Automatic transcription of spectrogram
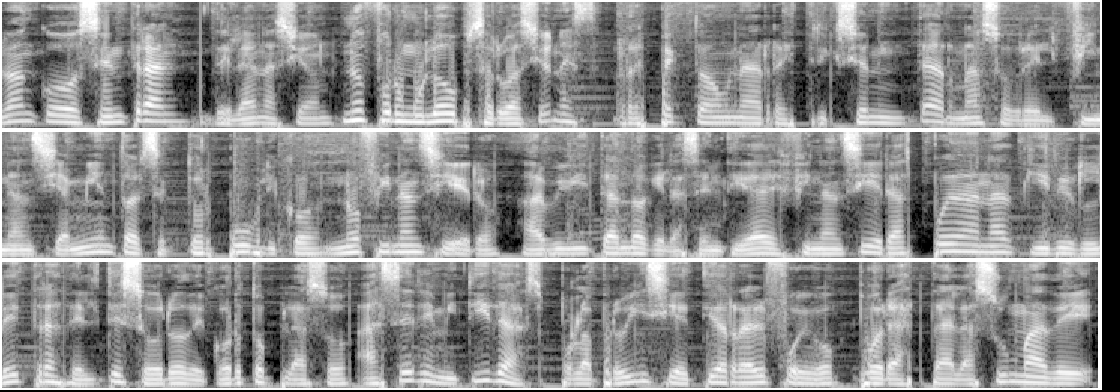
Banco Central de la Nación no formuló observaciones respecto a una restricción interna sobre el financiamiento al sector público no financiero, habilitando a que las entidades financieras puedan adquirir letras del Tesoro de corto plazo a ser emitidas por la provincia de Tierra del Fuego por hasta la suma de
